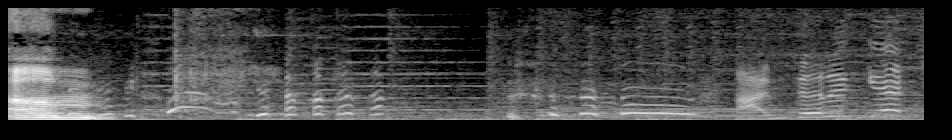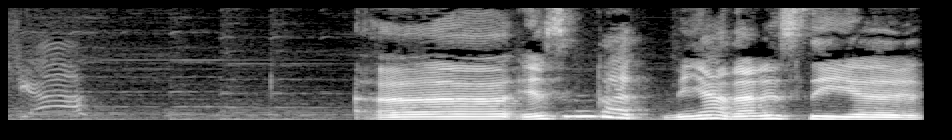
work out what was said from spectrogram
um, uh, isn't that... Yeah, that is the, uh,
